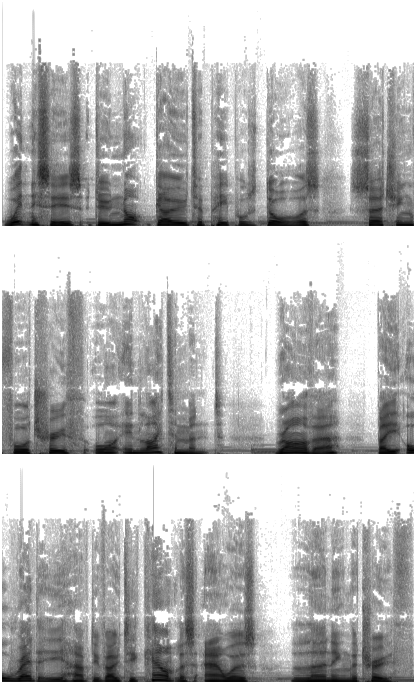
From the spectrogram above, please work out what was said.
witnesses do not go to people's doors searching for truth or enlightenment. Rather, they already have devoted countless hours learning the truth.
